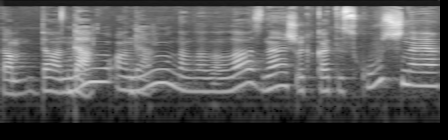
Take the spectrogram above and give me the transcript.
там, да, ну, Да, а ну, да. ла-ла-ла-ла, знаешь, ой, какая ты скучная,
